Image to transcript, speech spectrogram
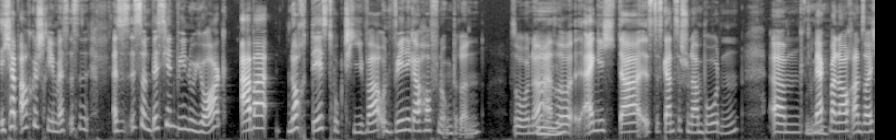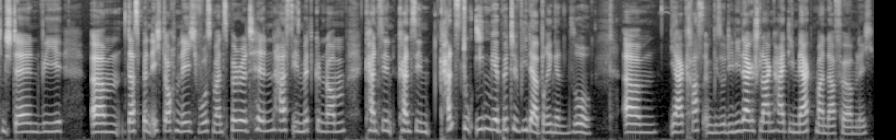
Ich habe auch geschrieben, es ist, ein, also es ist so ein bisschen wie New York, aber noch destruktiver und weniger Hoffnung drin. So, ne? Mhm. Also eigentlich da ist das Ganze schon am Boden. Ähm, Genau. Merkt man auch an solchen Stellen wie, ähm, das bin ich doch nicht, wo ist mein Spirit hin? Hast ihn mitgenommen? Kannst, ihn, kannst, ihn, kannst du ihn mir bitte wiederbringen? So. Ähm, ja, krass, irgendwie so die Niedergeschlagenheit, die merkt man da förmlich.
